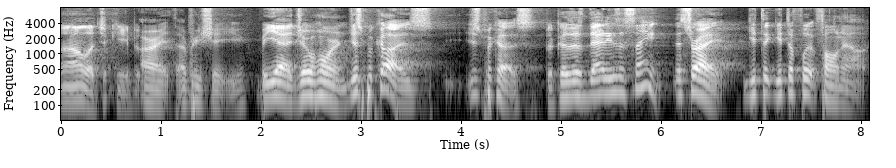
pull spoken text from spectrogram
I'll let you keep it. All right, I appreciate you. But yeah, Joe Horn, just because, just because. Because his daddy's a saint. That's right. Get the get the flip phone out.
